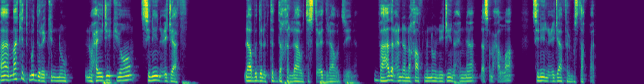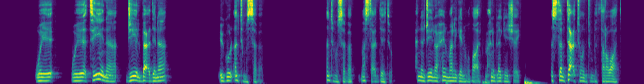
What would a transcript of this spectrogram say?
ما ما كنت مدرك انه إنه حيجيك يوم سنين عجاف. لابد إنك تدخر لها وتستعد لها وتزينها فهذا اللي إحنا نخاف منه انه يجينا إحنا لا سمح الله سنين عجاف في المستقبل. وي ويأتينا جيل بعدنا يقول أنتم السبب. أنتم السبب ما استعديتوا. إحنا جينا الحين ما لقينا وظائف ما إحنا بلاقين شيء. استمتعتوا أنتم بالثروات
